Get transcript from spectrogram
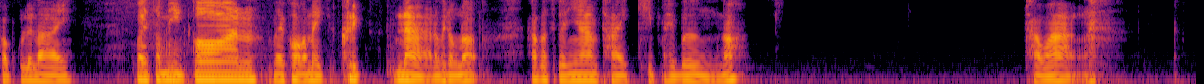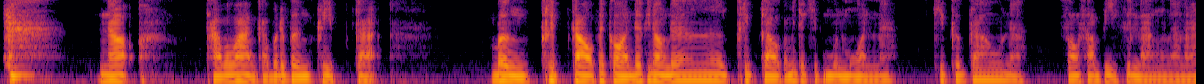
ขอบคุณหลายๆไว้ซ้ำนี่ก่อนไว้พอกันในคลิปหน้าเนาะพี่น้องเนาะ เขาก็จะพยายามถ่ายคลิปให้เบิ่งเนาะถ้าว่างเนาะถ้าบ่ว่างก็บ่ได้เบิ่งคลิปกะเบิ่งคลิปเก่าไปก่อนเด้อพี่น้องเด้อคลิปเก่าก็มีแต่คลิปมวนๆนะคลิปเก่าๆนะสองสามปีขึ้นหลังนะนะ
